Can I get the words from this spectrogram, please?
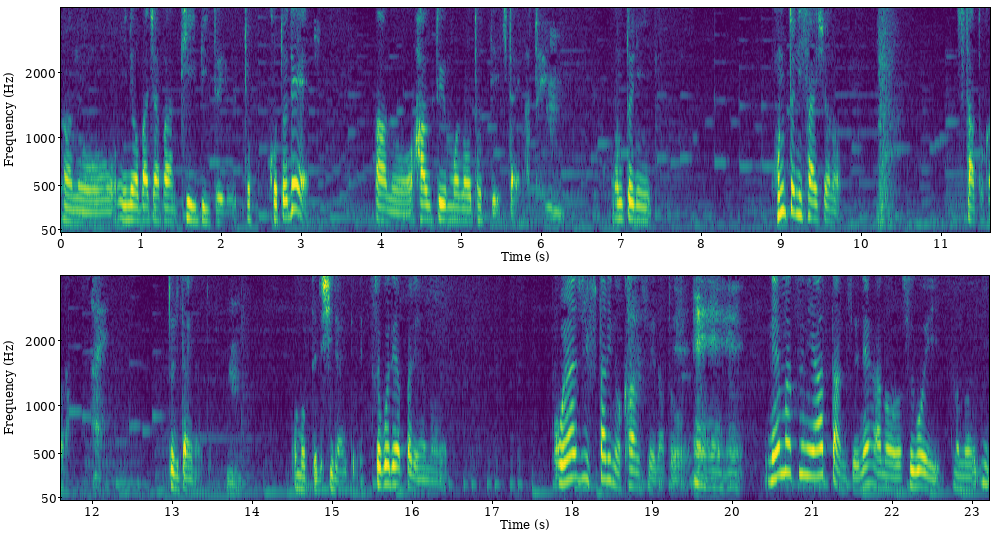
あのイノーバジャパン TV ということであのハウというものを取っていきたいなといううん。本当に本当に最初のスタートからはい。取りたいなとうん思ってる次第でそこでやっぱりあの親父2人の感性だとえええ年末にあったんですよねあのすごいあのい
